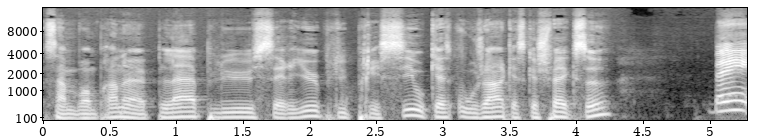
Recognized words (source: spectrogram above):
ça va me prendre un plan plus sérieux, plus précis ou, genre, qu'est-ce que je fais avec ça? Ben,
